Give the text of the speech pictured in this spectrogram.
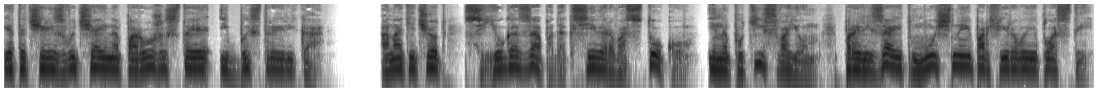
Это чрезвычайно порожистая и быстрая река. Она течет с юго-запада к северо-востоку и на пути своем прорезает мощные порфировые пласты.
